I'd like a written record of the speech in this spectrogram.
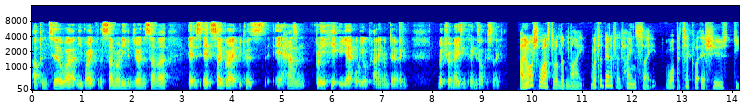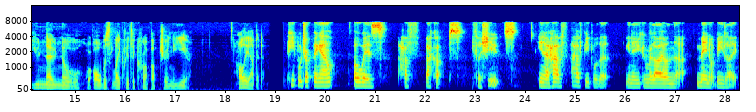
up until uh, you break for the summer and even during the summer, it's it's so great because it hasn't fully hit you yet what you're planning on doing, which are amazing things, obviously. I also asked our alumni, with the benefit of hindsight, what particular issues do you now know were always likely to crop up during the year? Holly Abbott people dropping out always have backups for shoots. You know, have have people that you know you can rely on that may not be like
